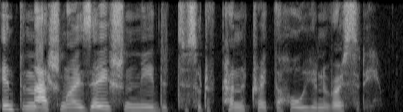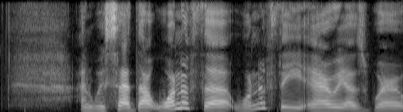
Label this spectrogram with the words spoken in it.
internationalization needed to sort of penetrate the whole university. And we said that one of the one of the areas where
